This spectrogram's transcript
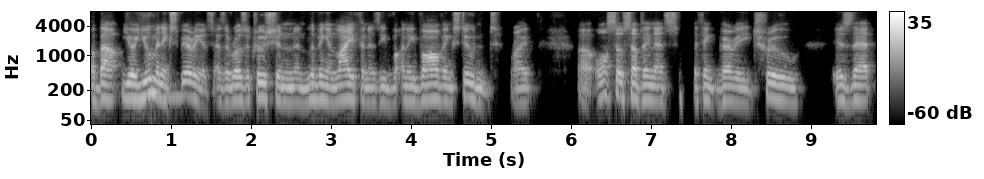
about your human experience as a Rosicrucian and living in life and as ev- an evolving student, right? Uh, also, something that's I think very true is that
